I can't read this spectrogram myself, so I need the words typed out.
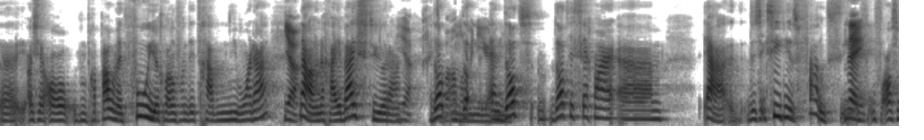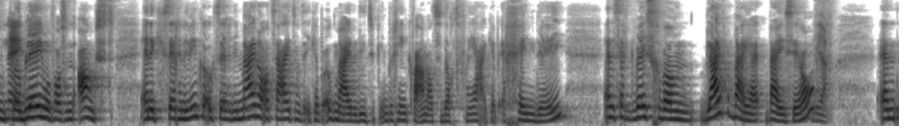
eh, als je al op een bepaald moment voel je gewoon van dit gaat niet worden. Ja, Nou, en dan ga je bijsturen. ja. Ga je het op een andere dat- manier En dat, dat is zeg maar, ehm, ja, dus ik zie het niet als fout. Nee. Of, of als een Nee. probleem of als een angst. En ik zeg in de winkel ook tegen die meiden altijd, want ik heb ook meiden die natuurlijk in het begin kwamen, dat ze dachten van ja, ik heb echt geen idee. En dan zeg ik, wees gewoon, blijf bij, je, bij jezelf. Ja. En,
